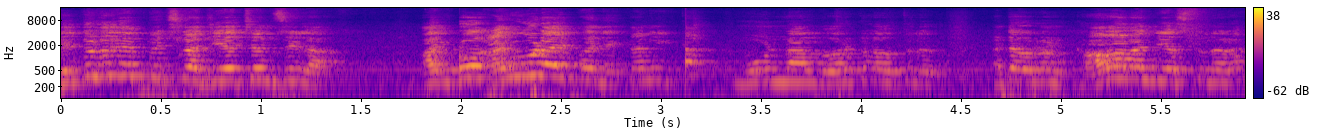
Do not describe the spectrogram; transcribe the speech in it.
నిధులు తెప్పించిన జిహెచ్ఎంసీలా. అవి అవి కూడా అయిపోయినాయి. కానీ మూడు నాలుగు వర్కులు అవుతలేదు. అంటే ఎవరైనా కావాలని చేస్తున్నారా?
